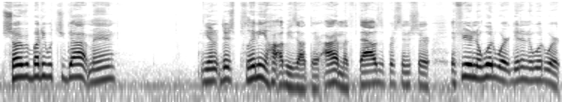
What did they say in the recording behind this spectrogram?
Show everybody what you got, man you know, there's plenty of hobbies out there. I am a thousand percent sure. If you're in the woodwork, get into woodwork.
